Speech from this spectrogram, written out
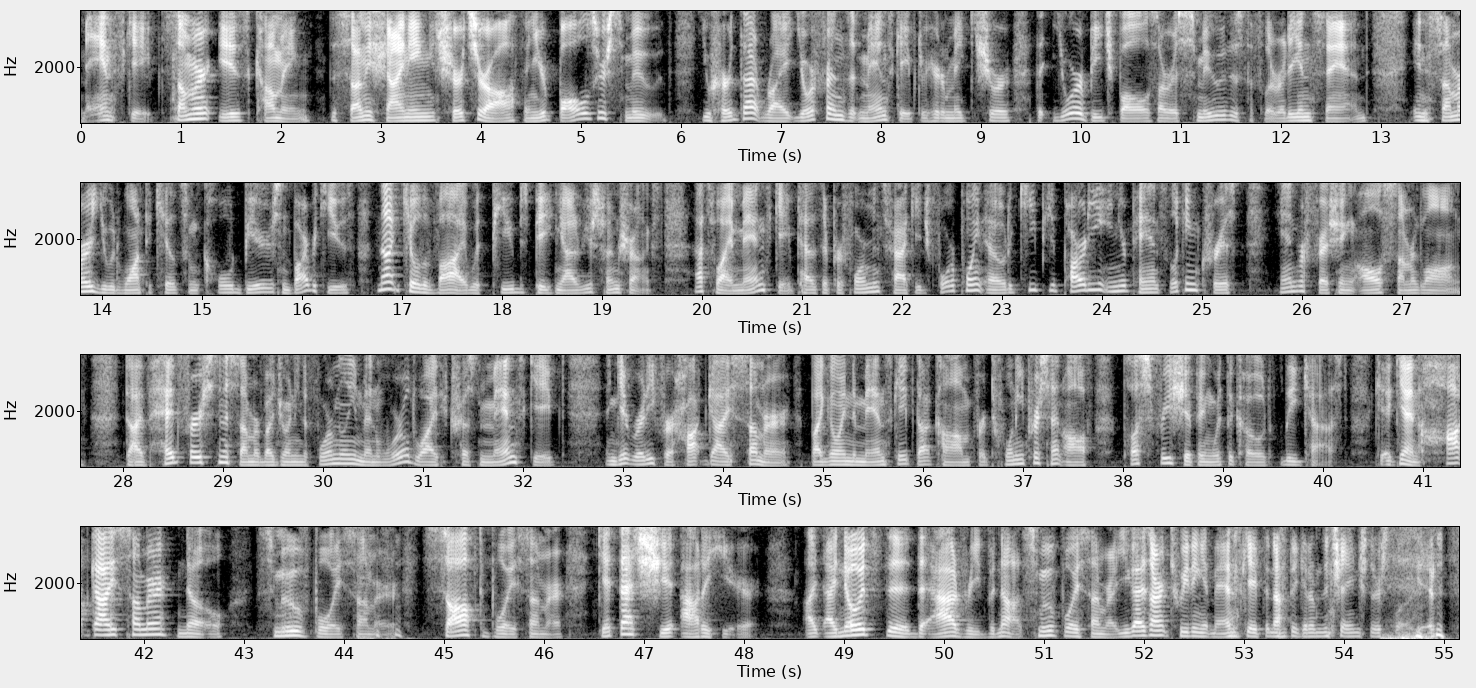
Manscaped. Summer is coming. The sun is shining, shirts are off, and your balls are smooth. You heard that right. Your friends at Manscaped are here to make sure that your beach balls are as smooth as the Floridian sand. In summer, you would want to kill some cold beers and barbecues, not kill the vibe with pubes peeking out of your swim trunks. That's why Manscaped has their Performance Package 4.0 to keep your party in your pants looking crisp and refreshing all summer long. Dive headfirst into summer by joining the 4 million men worldwide who trust Manscaped and get ready for hot guy summer by going to manscaped.com for 20% off plus free shipping with the code LEAGUECAST. Again, hot guy summer? No. Smooth boy summer. Soft boy summer. Get that shit out of here. I, I know it's the, the ad read, but not Smooth Boy Summer. You guys aren't tweeting at Manscaped enough to get them to change their slogan.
